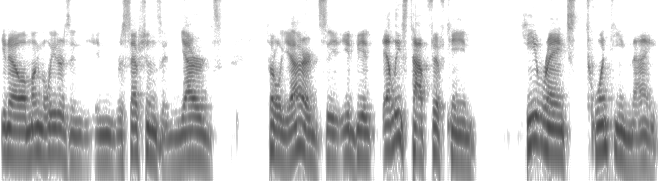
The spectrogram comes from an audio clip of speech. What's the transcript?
you know among the leaders in in receptions and yards total yards you'd be at least top 15 he ranks 29th.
